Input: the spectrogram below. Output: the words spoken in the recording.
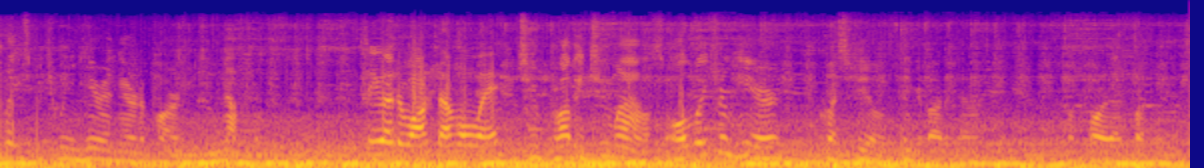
place between here and there to park. Nothing. So you had to walk that whole way? Two, probably two miles, all the way from here to Qwest Field. Think about it now. How far that fucking is.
